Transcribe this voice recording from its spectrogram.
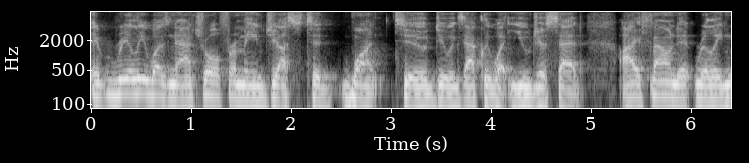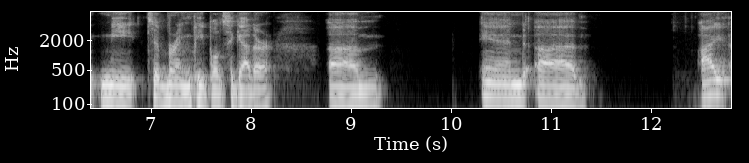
it really was natural for me just to want to do exactly what you just said. I found it really neat to bring people together, um, and uh, I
